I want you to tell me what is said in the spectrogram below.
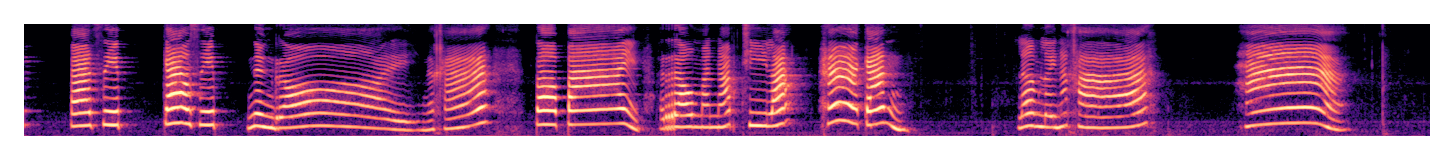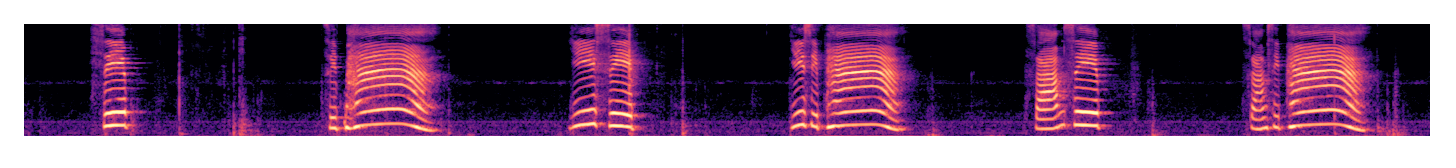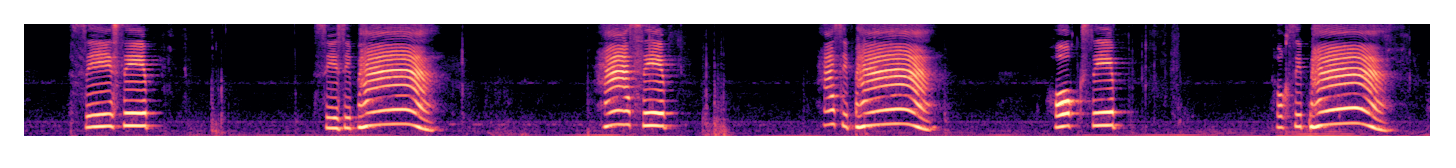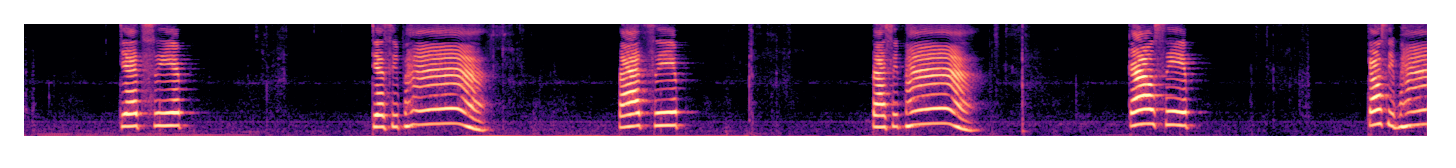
80 90 100 นะคะ ต่อไป เรามานับทีละ 5 กัน เริ่มเลยนะคะ ห้า สิบ สิบห้า ยี่สิบ ยี่สิบห้า สามสิบ สามสิบห้าสี่สิบ สี่สิบห้าห้าสิบห้าสิบห้าหกสิบหกสิบห้าเจ็ดสิบเจ็ดสิบห้าแปดสิบแปดสิบห้าเก้าสิบ เก้าสิบห้า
